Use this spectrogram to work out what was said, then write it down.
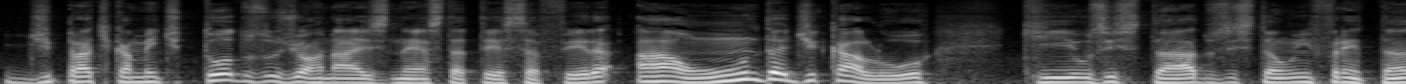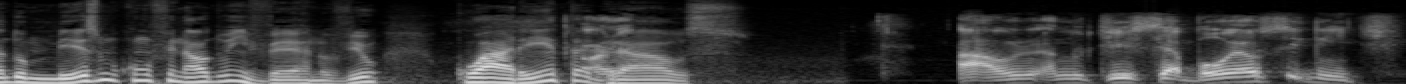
de praticamente todos os jornais nesta terça-feira, a onda de calor que os estados estão enfrentando mesmo com o final do inverno, viu? 40 Olha, graus. A notícia boa é o seguinte:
